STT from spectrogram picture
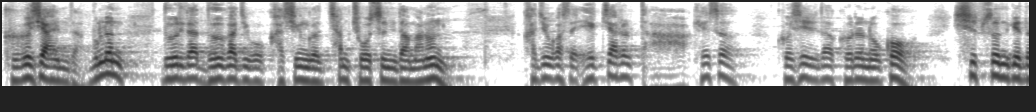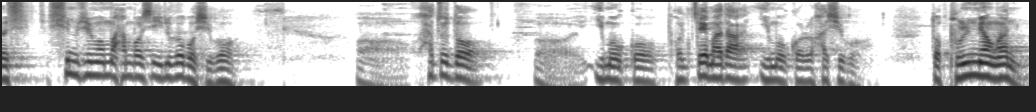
그것이 아닙니다. 물론 널에다 넣어가지고 가신 것 참 좋습니다마는 가지고 가서 액자를 딱 해서 거실에다 걸어놓고 십선계도 심심하면 한 번씩 읽어보시고 어, 화두도 어, 이목고 볼 때마다 이목고를 하시고 또 불명은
